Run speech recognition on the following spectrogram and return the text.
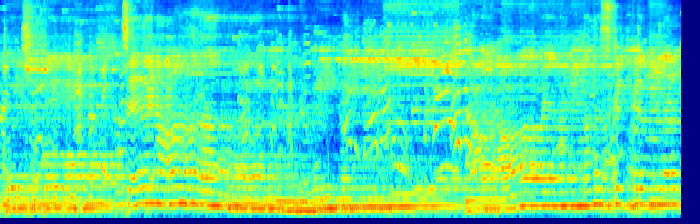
महापुरुषते चरणारविन्दम् नारायणं नमस्कृत्यं नरं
